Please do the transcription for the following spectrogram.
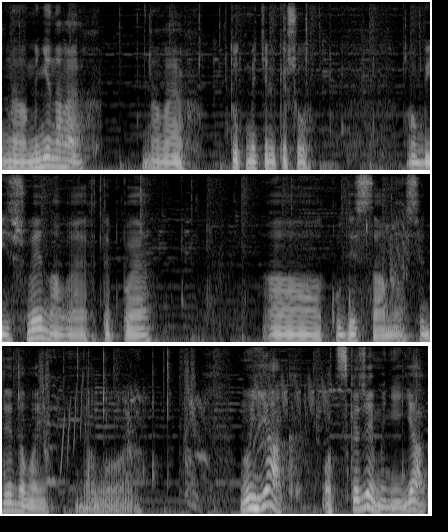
Мені наверх. Наверх. Тут ми тільки що обійшли наверх тепер. А, куди саме? Сюди давай. Давай. Ну як? От скажи мені, як?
